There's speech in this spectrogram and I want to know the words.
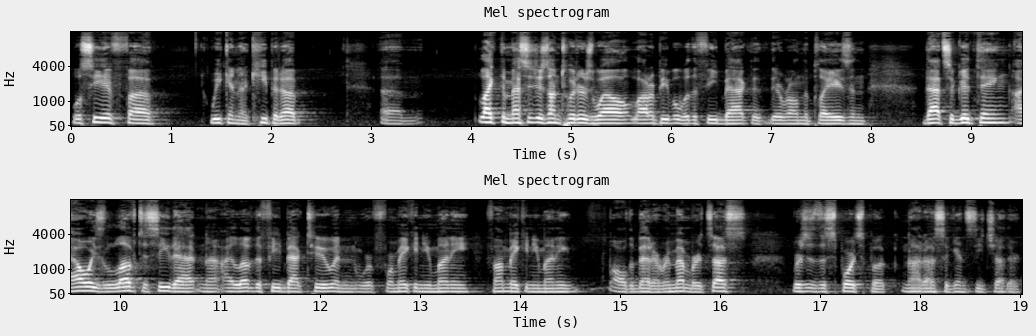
We'll see if uh, we can uh, keep it up. Um, like the messages on Twitter as well. A lot of people with the feedback that they were on the plays, and that's a good thing. I always love to see that, and I love the feedback too. And if we're making you money, if I'm making you money, all the better. Remember, it's us versus the sports book, not us against each other.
